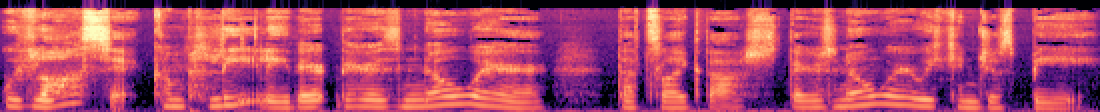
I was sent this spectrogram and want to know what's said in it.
we've lost it completely. There there is nowhere that's like that. There's nowhere we can just be.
